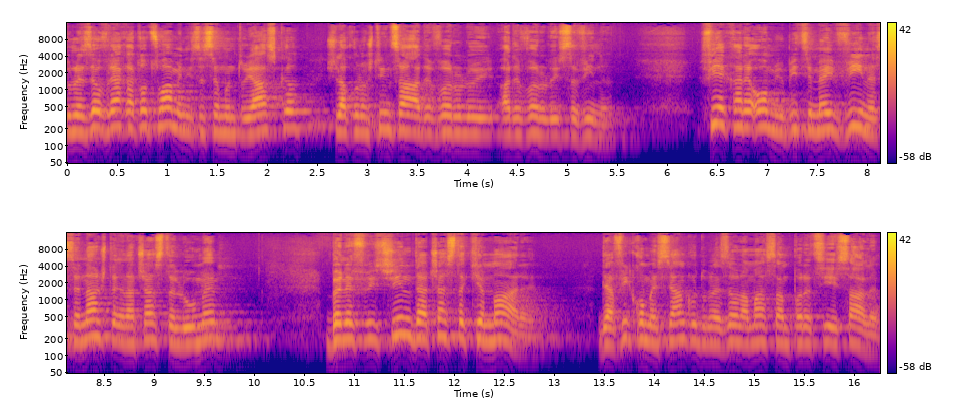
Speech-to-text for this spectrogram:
Dumnezeu vrea ca toți oamenii să se mântuiască și la cunoștința adevărului, adevărului să vină. Fiecare om, iubiții mei, vine, se naște în această lume, beneficiind de această chemare de a fi comesean cu Dumnezeu la masa împărăției sale.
